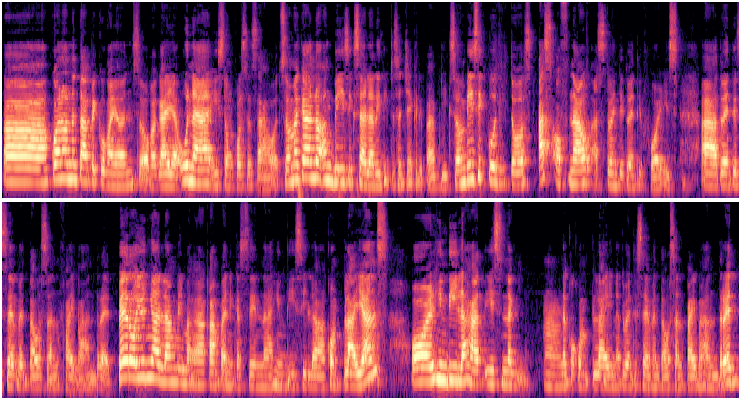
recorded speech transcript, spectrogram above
uh, kung ano ng topic ko ngayon. So, kagaya, una is tungkol sa sahod. So, magkano ang basic salary dito sa Czech Republic? So, ang basic po dito, as of now, as 2024 is uh, ah, 27,500. Pero, yun nga lang, may mga company kasi na hindi sila compliance or hindi lahat is nag, um, nagko-comply na 27,500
